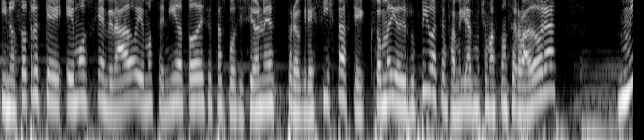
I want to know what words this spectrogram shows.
y nosotras que hemos generado y hemos tenido todas estas posiciones progresistas que son medio disruptivas en familias mucho más conservadoras. Mi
